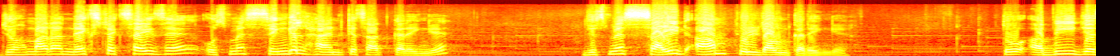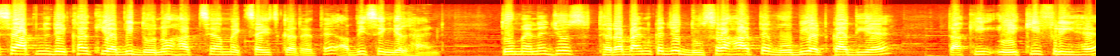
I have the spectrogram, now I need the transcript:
जो हमारा नेक्स्ट एक्सरसाइज है, उसमें सिंगल हैंड के साथ करेंगे। जिसमें साइड आर्म पुल डाउन करेंगे। तो अभी जैसे आपने देखा कि अभी दोनों हाथ से हम एक्सरसाइज कर रहे थे अभी सिंगल हैंड तो मैंने जो थेराबैंड का जो दूसरा हाथ है वो भी अटका दिया है ताकि एक ही फ्री है।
